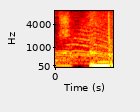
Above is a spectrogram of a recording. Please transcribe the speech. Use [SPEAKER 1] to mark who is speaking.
[SPEAKER 1] Revolution.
